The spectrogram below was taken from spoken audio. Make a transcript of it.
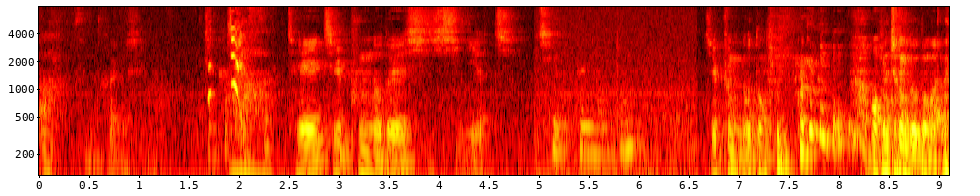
아, 생각하기 싫어. 착각했어 제일 질풍노도의 시, 시기였지. 질풍노동? 슬픈 노동. 엄청 노동하네.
